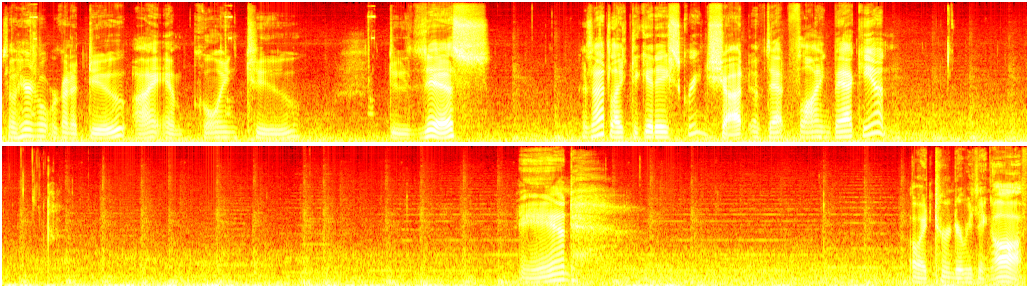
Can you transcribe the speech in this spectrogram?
So here's what we're going to do. I am going to do this. Because I'd like to get a screenshot of that flying back in. And... Oh, I turned everything off.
